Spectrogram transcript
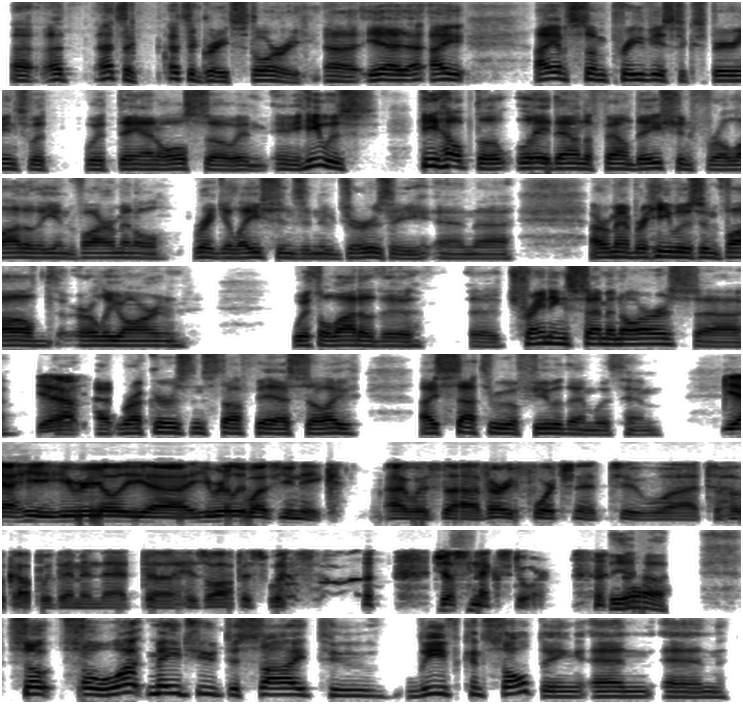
Uh, that's a that's a great story. Uh, yeah, I I have some previous experience with with Dan also, and, and he was he helped to lay down the foundation for a lot of the environmental regulations in New Jersey. And uh, I remember he was involved early on with a lot of the, the training seminars. Uh, yeah, at, at Rutgers and stuff. Yeah, so I I sat through a few of them with him. Yeah, he he really uh, he really was unique. I was uh, very fortunate to uh, to hook up with him, and that uh, his office was just next door. yeah. So so what made you decide to leave consulting and and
